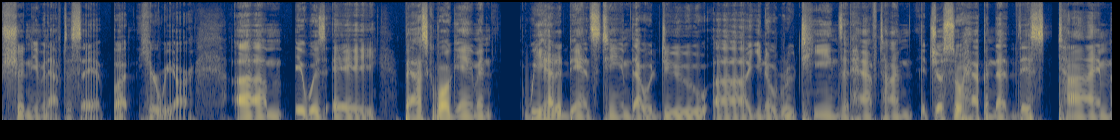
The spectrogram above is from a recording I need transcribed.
Shouldn't even have to say it, but here we are. Um, it was a basketball game, and we had a dance team that would do, uh, you know, routines at halftime. It just so happened that this time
